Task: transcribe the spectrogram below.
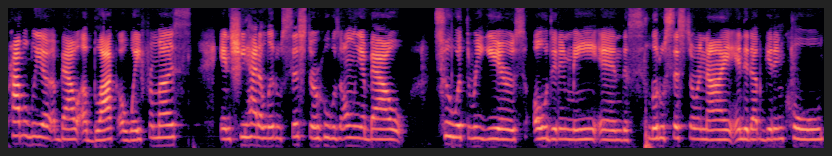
probably about a block away from us, and she had a little sister who was only about two or three years older than me, and this little sister and I ended up getting cool.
